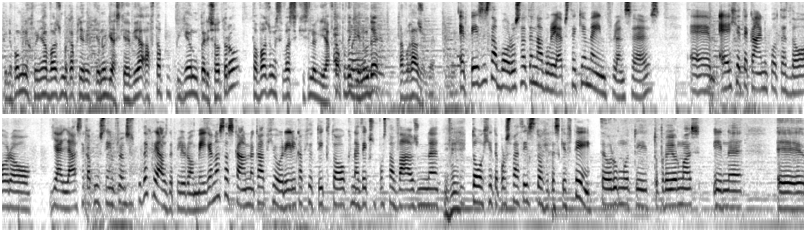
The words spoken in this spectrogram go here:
Την επόμενη χρονιά βάζουμε κάποια καινούργια σχέδια. Αυτά που πηγαίνουν περισσότερο τα βάζουμε στη βασική συλλογή. Αυτά που δεν Έχουμε- κινούνται τα βγάζουμε. Επίσης θα μπορούσατε να δουλέψετε και με influencers. Ε, έχετε κάνει ποτέ δώρο γυαλιά σε κάποιους influencers που δεν χρειάζονται πληρωμή για να σας κάνουν κάποιο reel, κάποιο TikTok, να δείξουν πώς τα βάζουν. Το έχετε προσπαθήσει, το έχετε σκεφτεί; Θεωρούμε ότι το προϊόν μας είναι ε,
